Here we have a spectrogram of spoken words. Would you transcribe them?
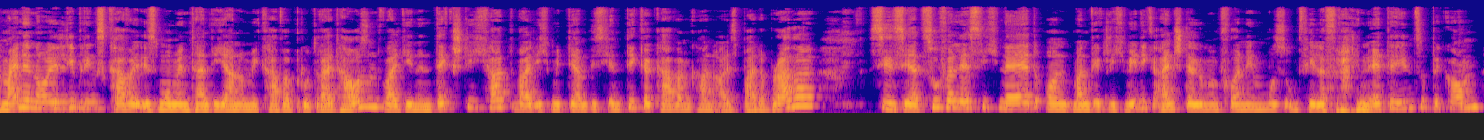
meine neue Lieblingscover ist momentan die Yanome Cover Pro 3000, weil die einen Deckstich hat, weil ich mit der ein bisschen dicker covern kann als bei der Brother. Sie sehr zuverlässig näht und man wirklich wenig Einstellungen vornehmen muss, um fehlerfreie Nähte hinzubekommen.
